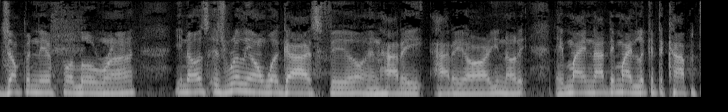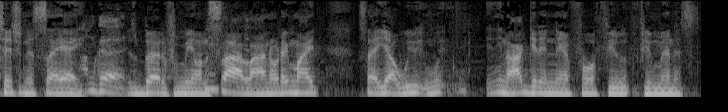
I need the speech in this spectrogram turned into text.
jump in there for a little run. You know, it's, it's really on what guys feel and how they how they are. You know, they, they might not, they might look at the competition and say, "Hey, I'm good." It's better for me on the mm-hmm. sideline," or they might say, "Yo, we, we you know, I get in there for a few few minutes."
